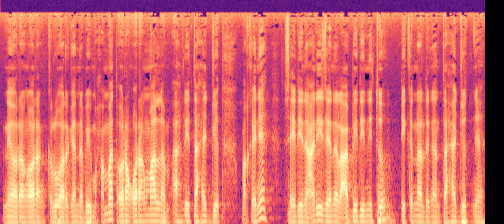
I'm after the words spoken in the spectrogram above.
Ini orang-orang keluarga Nabi Muhammad, orang-orang malam, ahli tahajud. Makanya Sayyidina Ali Zainal Abidin itu dikenal dengan tahajudnya.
